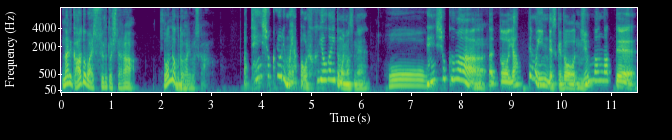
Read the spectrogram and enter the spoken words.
何かアドバイスするとしたらどんなことがありますか、うん、転職よりもやっぱ俺副業がいいと思いますね。転職は、えっと、やってもいいんですけど、順番があって、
